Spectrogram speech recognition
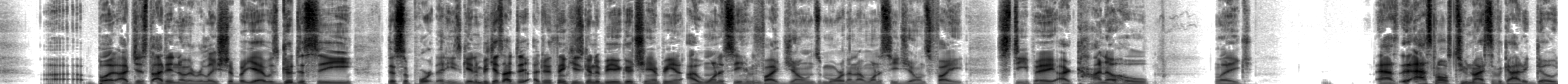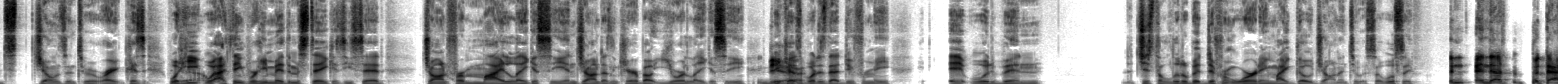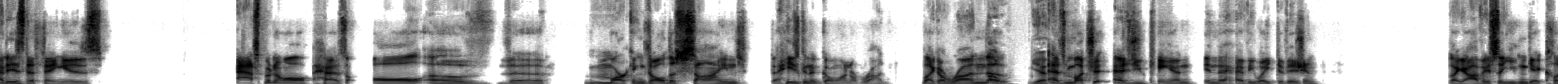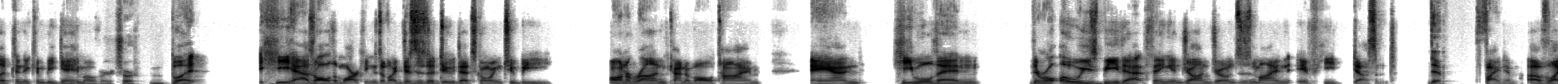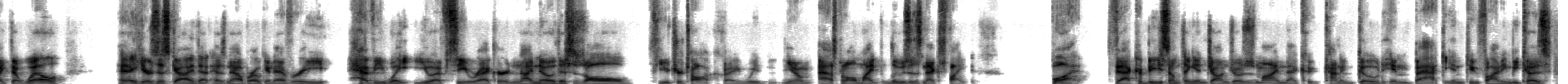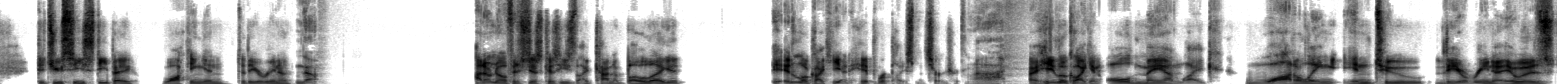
uh, but I just I didn't know the relationship. But yeah, it was good to see the support that he's getting because I do, I do think he's going to be a good champion. I want to see him Mhm. fight Jones more than I want to see Jones fight Stipe. I kind of hope like As- Aspinall's too nice of a guy to goad Jones into it, right? Because what he, Yeah. what I think where he made the mistake is he said, "John, for my legacy," and John doesn't care about your legacy because Yeah. what does that do for me? It would have been just a little bit different wording might go John into it. So we'll see. and and that but that is the thing is Aspinall has all of the markings, all the signs that he's going to go on a run, like a run Oh yeah, as much as you can in the heavyweight division. Like obviously you can get clipped and it can be game over, sure. but he has all the markings of like this is a dude that's going to be on a run kind of all time. And he will then there will always be that thing in John Jones's mind if he doesn't Yeah. fight him of like that well hey here's this guy that has now broken every heavyweight UFC record. And I know this is all future talk. Like we you know Aspinall might lose his next fight. But that could be something in John Jones's mind that could kind of goad him back into fighting because did you see Stipe walking into the arena? No, I don't know if it's just because he's like kind of bow legged. It, it looked like he had hip replacement surgery. ah, Uh, he looked like an old man, like waddling into the arena. It was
